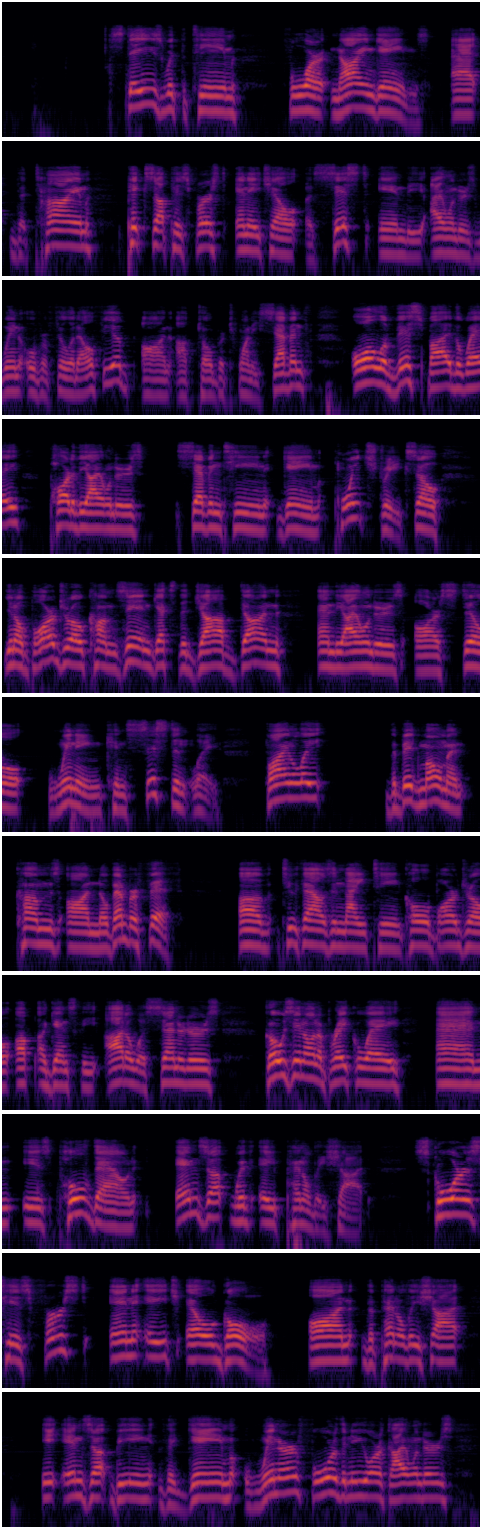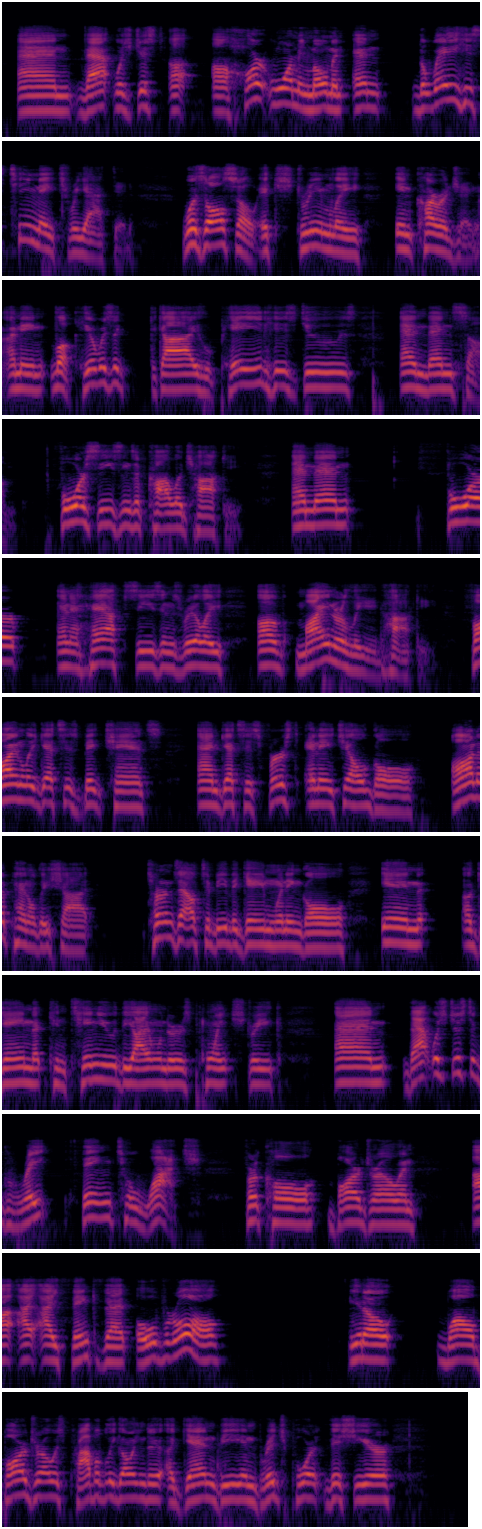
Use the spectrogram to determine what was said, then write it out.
stays with the team for nine games at the time, picks up his first NHL assist in the Islanders' win over Philadelphia on October 27th. All of this, by the way, part of the Islanders' 17 game point streak. So, you know, Bardreau comes in, gets the job done, and the Islanders are still winning consistently. Finally, the big moment comes on November 5th of 2019. Cole Bardreau up against the Ottawa Senators, goes in on a breakaway and is pulled down, ends up with a penalty shot, scores his first NHL goal on the penalty shot. It ends up being the game winner for the New York Islanders, and that was just a, a heartwarming moment. And the way his teammates reacted was also extremely encouraging. I mean, look, here was a guy who paid his dues and then some. Four seasons of college hockey, and then four and a half seasons, really, of minor league hockey. Finally gets his big chance and gets his first NHL goal on a penalty shot. Turns out to be the game winning goal in a game that continued the Islanders' point streak. And that was just a great thing to watch for Cole Bardreau. And I, I think that overall, you know, while Bardreau is probably going to again be in Bridgeport this year,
